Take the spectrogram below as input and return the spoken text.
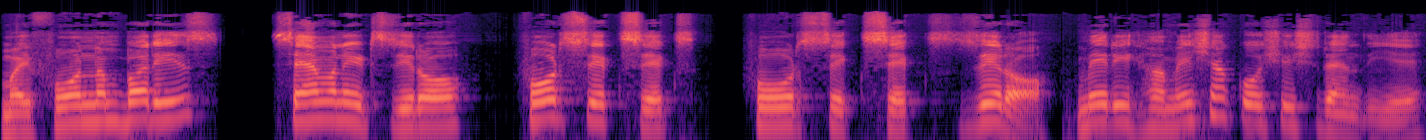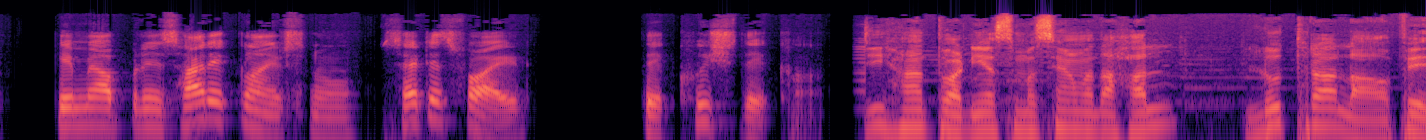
My phone number is 780-466-4660. ਮੇਰੀ ਹਮੇਸ਼ਾ ਕੋਸ਼ਿਸ਼ ਰਹਿੰਦੀ ਹੈ ਕਿ ਮੈਂ ਆਪਣੇ ਸਾਰੇ ਕਲਾਇੰਟਸ ਨੂੰ ਸੈਟੀਸਫਾਈਡ ਤੇ ਖੁਸ਼ ਦੇਖਾਂ ਜੀ ਹਾਂ, ਤੁਹਾਡੀਆਂ ਸਮੱਸਿਆਵਾਂ ਦਾ ਹੱਲ ਲੂਥਰਾ ਲਾਫੇ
